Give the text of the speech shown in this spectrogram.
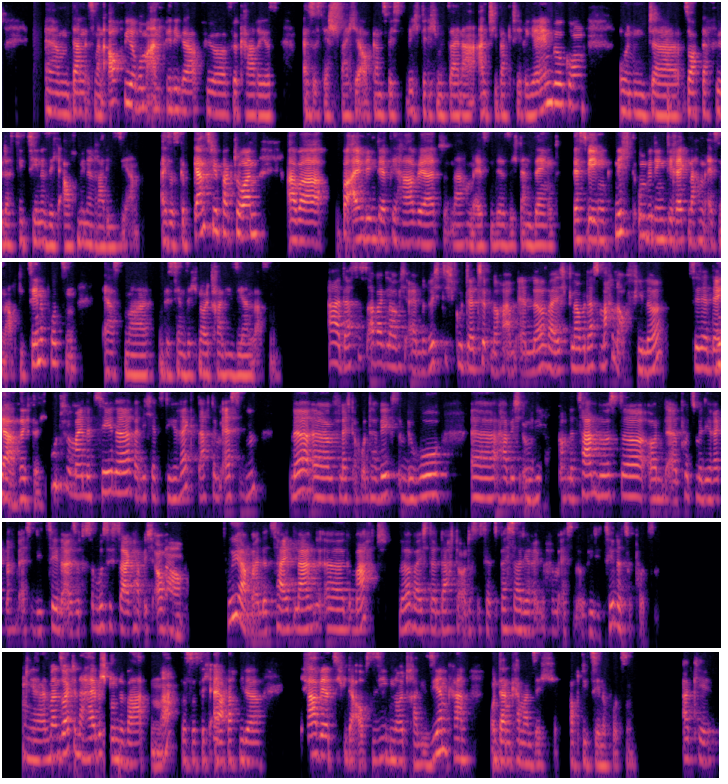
ähm, dann ist man auch wiederum anfälliger für, für Karies. Also ist der Speichel auch ganz wichtig mit seiner antibakteriellen Wirkung und äh, sorgt dafür, dass die Zähne sich auch mineralisieren. Also es gibt ganz viele Faktoren, aber vor allen Dingen der pH-Wert nach dem Essen, der sich dann senkt. Deswegen nicht unbedingt direkt nach dem Essen auch die Zähne putzen, erstmal ein bisschen sich neutralisieren lassen. Ah, das ist aber, glaube ich, ein richtig guter Tipp noch am Ende, weil ich glaube, das machen auch viele. Sie dann denken, ja, richtig. gut für meine Zähne, wenn ich jetzt direkt nach dem Essen, ne, äh, vielleicht auch unterwegs im Büro, äh, habe ich irgendwie noch eine Zahnbürste und äh, putze mir direkt nach dem Essen die Zähne. Also das muss ich sagen, habe ich auch genau. Früher mal eine Zeit lang äh, gemacht, ne, weil ich dann dachte, oh, das ist jetzt besser, direkt nach dem Essen irgendwie die Zähne zu putzen. Ja, man sollte eine halbe Stunde warten, ne? dass es sich ja. einfach wieder pH-Wert sich wieder auf sieben neutralisieren kann und dann kann man sich auch die Zähne putzen. Okay.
